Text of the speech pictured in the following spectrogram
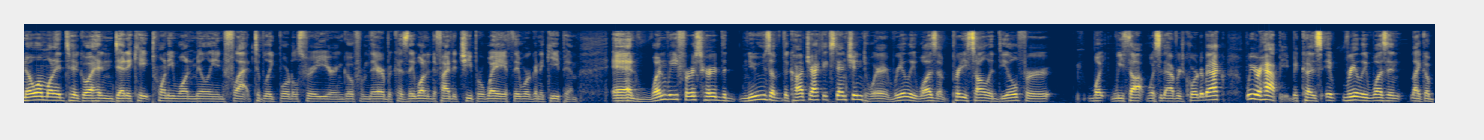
no one wanted to go ahead and dedicate 21 million flat to Blake Bortles for a year and go from there because they wanted to find a cheaper way if they were going to keep him. And when we first heard the news of the contract extension to where it really was a pretty solid deal for what we thought was an average quarterback, we were happy because it really wasn't like a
